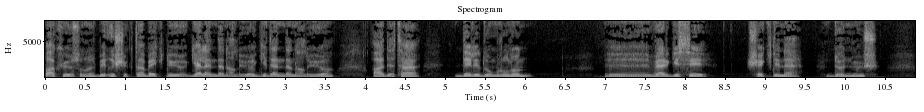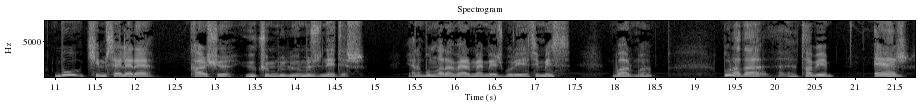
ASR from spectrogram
Bakıyorsunuz bir ışıkta bekliyor. Gelenden alıyor, gidenden alıyor. Adeta Deli Dumrul'un e, vergisi şekline dönmüş. Bu kimselere karşı yükümlülüğümüz nedir? Yani bunlara verme mecburiyetimiz var mı? Burada e, tabi eğer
